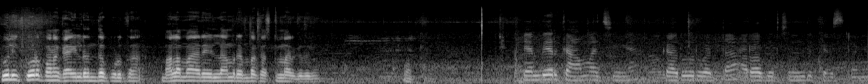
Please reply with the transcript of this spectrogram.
கூலிக்கு கூட பணம் கையில் இருந்தால் கொடுத்தேன். மழை மாதிரி இல்லாமல் ரொம்ப கஷ்டமாக இருக்குதுங்க என் பேர் காமாட்சிங்க. கரூர் வட்டம் அராகுறிச்சிலேருந்து பேசுகிறேங்க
